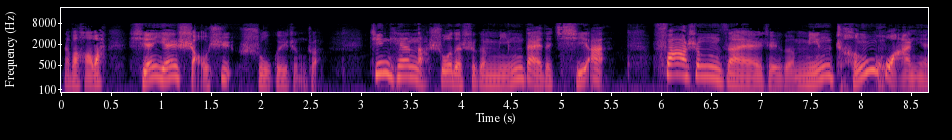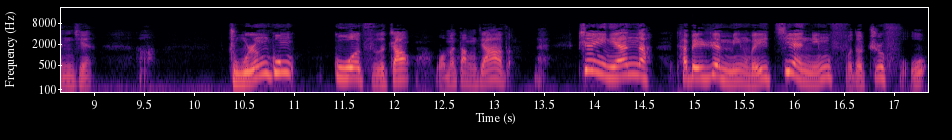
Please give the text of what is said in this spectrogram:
那么好吧，闲言少叙，书归正传。今天呢，说的是个明代的奇案，发生在这个明成化年间啊。主人公郭子章，我们当家的。这一年呢，他被任命为建宁府的知府，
